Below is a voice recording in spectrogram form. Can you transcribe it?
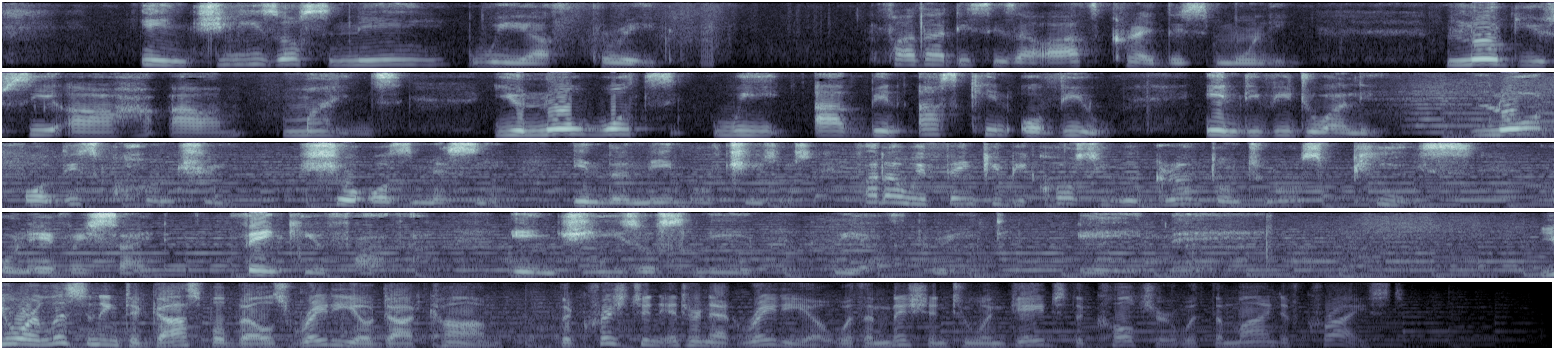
In Jesus' name, we have prayed. Father, this is our heart cry this morning. Lord, you see our, our minds. You know what we have been asking of you individually. Lord, for this country, show us mercy in the name of Jesus. Father, we thank you because you will grant unto us peace on every side. Thank you, Father. In Jesus' name we have prayed. Amen. You are listening to GospelBellsRadio.com, the Christian internet radio with a mission to engage the culture with the mind of Christ.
